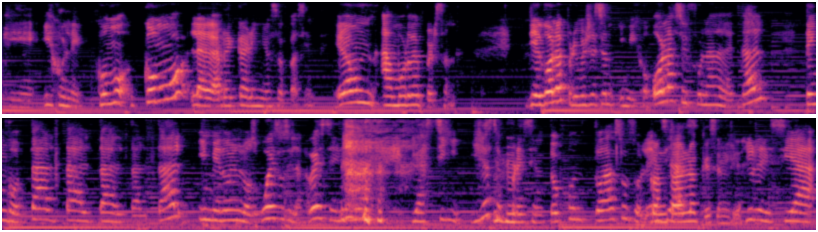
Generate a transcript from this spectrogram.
que, híjole, ¿cómo, ¿cómo le agarré cariño a esa paciente? Era un amor de persona. Llegó la primera sesión y me dijo, hola, soy fulana de tal, tengo tal, tal, tal, tal, tal, y me duelen los huesos y la cabeza y, nada". y así. Y ella se presentó con todas sus dolencias. Con todo lo que sentía. Yo le decía,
